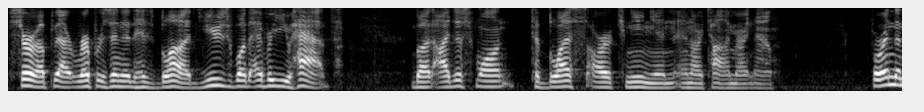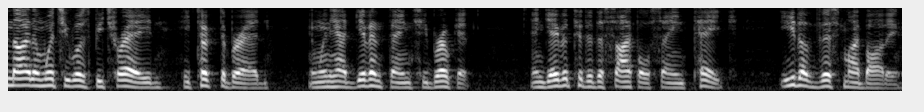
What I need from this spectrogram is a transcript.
syrup that represented his blood. Use whatever you have. But I just want to bless our communion and our time right now. For in the night in which he was betrayed, he took the bread. And when he had given thanks, he broke it and gave it to the disciples, saying, Take, eat of this my body,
